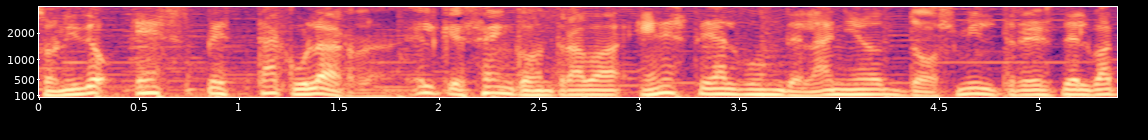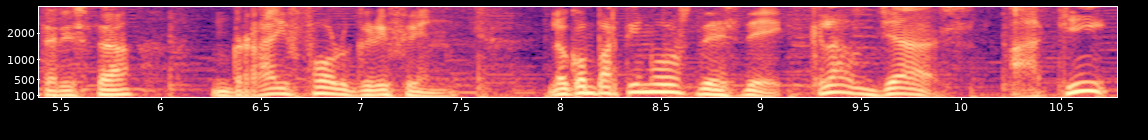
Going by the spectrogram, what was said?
Sonido espectacular, el que se encontraba en este álbum del año 2003 del baterista Rayford Griffin. Lo compartimos desde Cloud Jazz, aquí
